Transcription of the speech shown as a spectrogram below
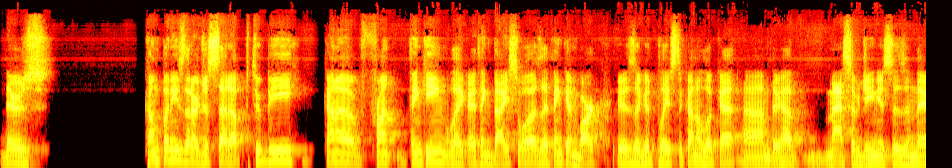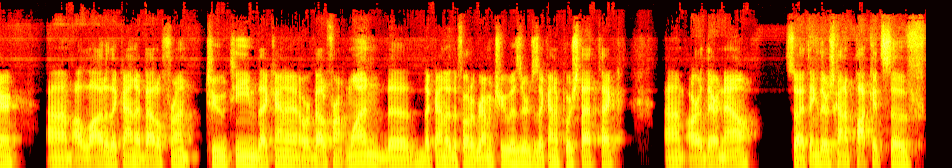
there's companies that are just set up to be kind of front thinking like i think dice was. I think embark is a good place to kind of look at. Um, they have massive geniuses in there. Um, a lot of the kind of battlefront 2 team that kind of or battlefront 1 the the kind of the photogrammetry wizards that kind of push that tech um, are there now. So i think there's kind of pockets of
